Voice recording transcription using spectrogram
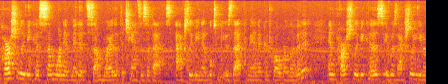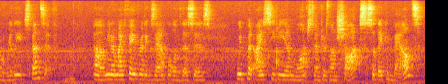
partially because someone admitted somewhere that the chances of actually being able to use that command and control were limited, and partially because it was actually, you know, really expensive. Mm-hmm. Um, you know, my favorite example of this is we put ICBM launch centers on shocks so they can bounce,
